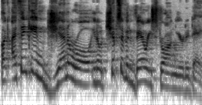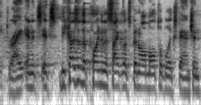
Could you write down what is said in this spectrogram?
Like I think in general, you know, chips have been very strong year to date, right? And it's it's because of the point in the cycle, it's been all multiple expansion.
